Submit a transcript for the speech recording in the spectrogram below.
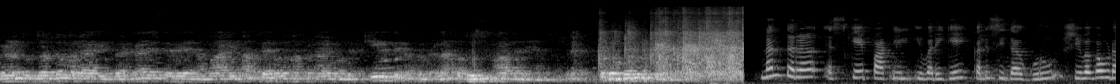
ಬೆಳೆದು ದೊಡ್ಡವರಾಗಿ ಸರ್ಕಾರಿ ಸೇವೆಯನ್ನು ಮಾಡಿ ಮತ್ತೆ ಮದುಮಕ್ಕಳು ನಾಳೆ ಒಂದು ಕೀರ್ತಿ ಅಂತಂದ್ರಲ್ಲ, ಅದು ಸಾಧನೆ ಅಂತಂದ್ರೆ ನಂತರ ಎಸ್ ಕೆ ಪಾಟೀಲ್ ಇವರಿಗೆ ಕಲಿಸಿದ ಗುರು ಶಿವಗೌಡ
